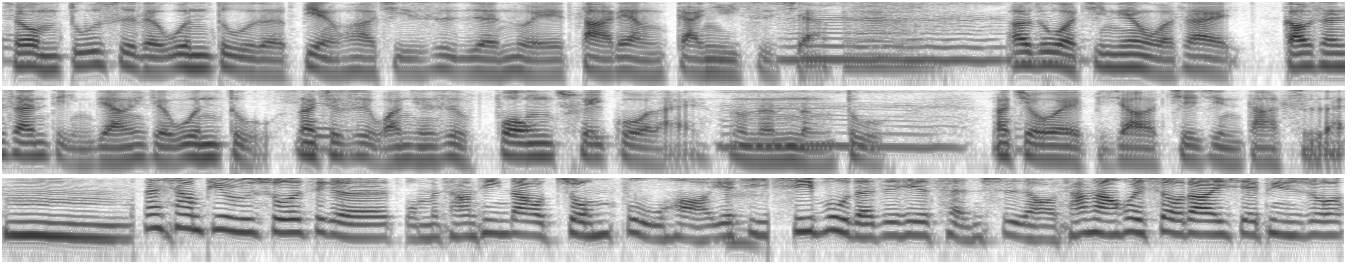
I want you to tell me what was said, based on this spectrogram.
所以我们都市的温度的变化其实是人为大量干预之。嗯，那如果今天我在高山山顶量一个温度，那就是完全是风吹过来那种冷度，那就会比较接近大自然。嗯，那像譬如说这个，我们常听到中部哈，尤其西部的这些城市哦，常常会受到一些，譬如说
